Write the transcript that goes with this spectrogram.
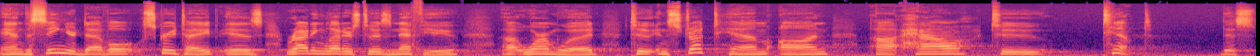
And the senior devil, Screwtape, is writing letters to his nephew, uh, Wormwood, to instruct him on uh, how to tempt this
